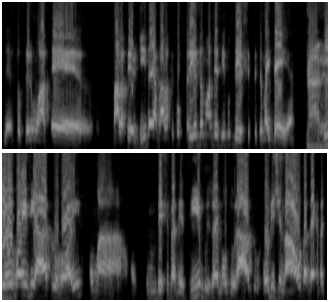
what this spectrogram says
né, sofreram é, bala perdida e a bala ficou presa num adesivo desse, pra você ter uma ideia. Cara, E eu vou enviar para o Roy uma, um desses adesivos já emoldurado, original da década de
